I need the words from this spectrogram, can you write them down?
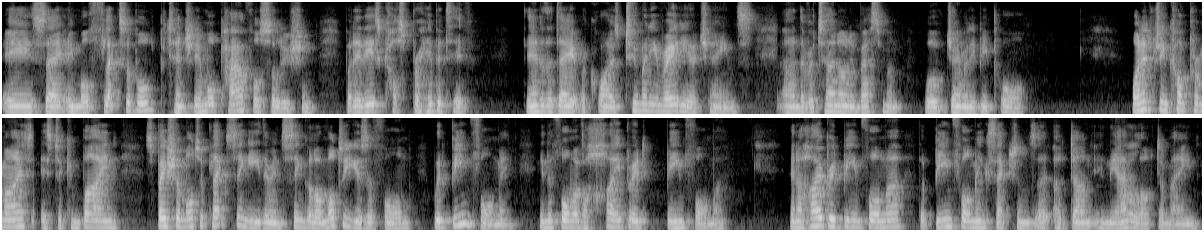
is a, a, more flexible, potentially a more powerful solution, but it is cost prohibitive. At the end of the day, it requires too many radio chains, and the return on investment will generally be poor. One interesting compromise is to combine spatial multiplexing, either in single or multi user form, with beamforming in the form of a hybrid beamformer. In a hybrid beamformer, the beamforming sections are, are done in the analog domain,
